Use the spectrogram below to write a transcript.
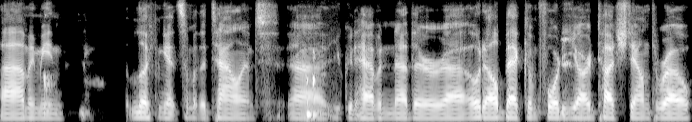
Um, I mean, looking at some of the talent, uh, you could have another uh, Odell Beckham 40-yard touchdown throw.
